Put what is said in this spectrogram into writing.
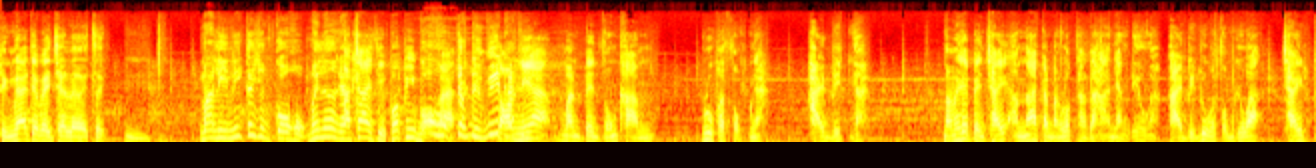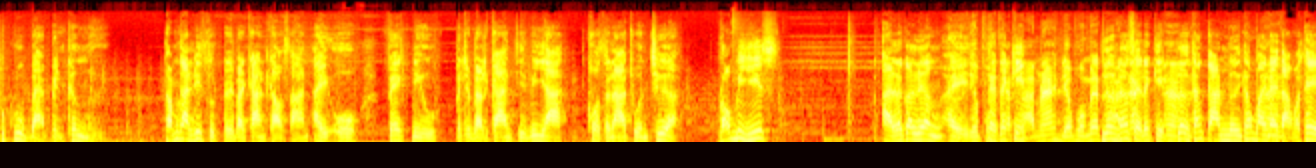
ถึงแม้จะเป็นเฉลยศึกอื มมารีนี่ก็ยังโกหกไม่เลิกอะนะใช่สิ เพราะพี่บอกโอ้โหอะจนถึงวินาที ตอนเนี้ยมันเป็นสงครามลูกผสมไงไฮบริดไงมันไม่ใช่เป็นใช้อำนาจกำลังรบทางทหารอย่างเดียวไงไฮบริดลูกผสมคือว่าใช้ทุกรูปแบบเป็นเครื่องมือสำคัญที่สุดปฏิบัติการข่าวสาร I.O. Fake News ปฏิบัติการจิตวิทยา โฆษณาชวนเชื่อล็อบบี้ยิสอะแล้วก็เรื่องไอ้เดี๋ยวผมเศรษฐจะกิจ ถามนะ เดี๋ยวผมจะถามนะเรื่องทั้งเศรษฐกิจาเรื่องทั้งการเมืองทั้งภายในต่างประเทศ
